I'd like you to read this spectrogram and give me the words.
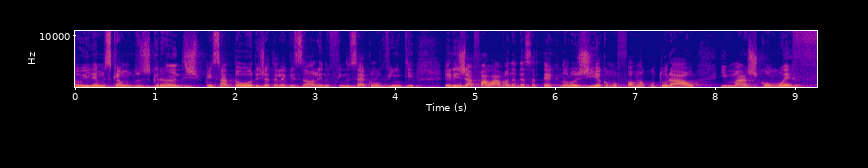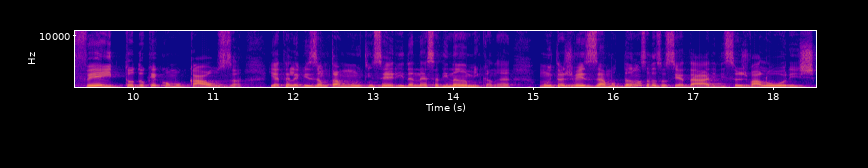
Williams, que é um dos grandes pensadores da televisão ali no fim do século XX, ele já falava né, dessa tecnologia como forma cultural e mais como efeito do que como causa. E a televisão está muito inserida nessa dinâmica. Né? Muitas vezes é a mudança da sociedade, de seus valores,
